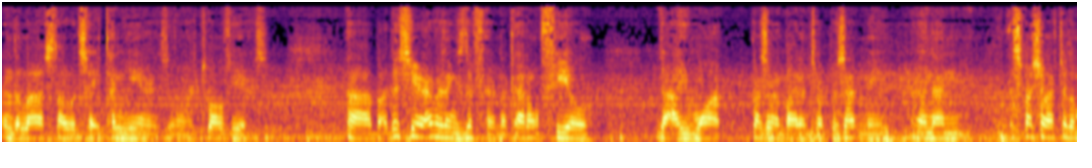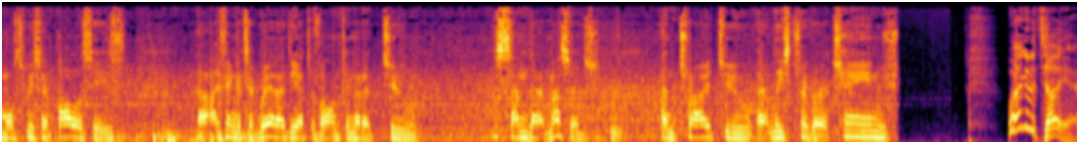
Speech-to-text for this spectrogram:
in the last, I would say, 10 years or 12 years. Uh, but this year, everything's different. Like, I don't feel that I want President Biden to represent me. And then, especially after the most recent policies, uh, I think it's a great idea to vote uncommitted to send that message and try to at least trigger a change. Well, I got to tell you,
